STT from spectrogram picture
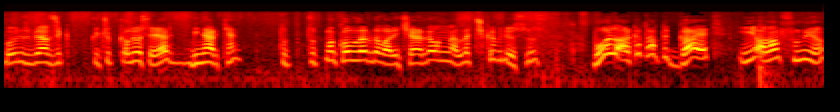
boyunuz birazcık küçük kalıyorsa eğer binerken tut- tutma kolları da var içeride. Onlarla çıkabiliyorsunuz. Bu arada arka tarafta gayet iyi alan sunuyor.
